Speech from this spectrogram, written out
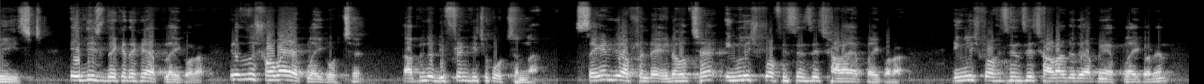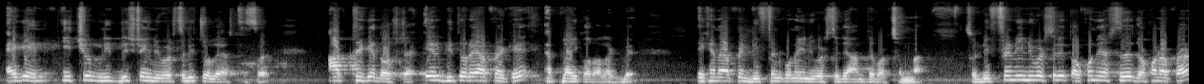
লিস্ট এই লিস্ট দেখে দেখে অ্যাপ্লাই করা। এটা তো সবাই অ্যাপ্লাই করছে। আপনি তো ডিফারেন্ট কিছু করছেন না। সেকেন্ড যে অপশনটা এটা হচ্ছে ইংলিশ প্রফিসিয়েন্সি ছাড়া অ্যাপ্লাই করা। ইংলিশ প্রফিসিয়েন্সি ছাড়া যদি আপনি অ্যাপ্লাই করেন অ্যাগেন কিছু নির্দিষ্ট ইউনিভার্সিটি চলে আসতেছে। আট থেকে দশটা, এর ভিতরে আপনাকে অ্যাপ্লাই করা লাগবে। এখানে আপনি ডিফারেন্ট কোনো ইউনিভার্সিটি আনতে পারছেন না। সো ডিফারেন্ট ইউনিভার্সিটি তখনই আসতেছে যখন আপনার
